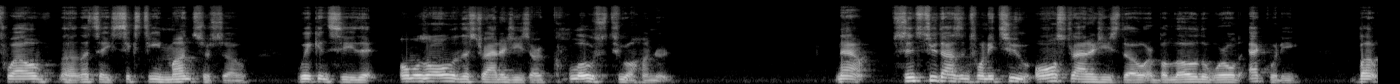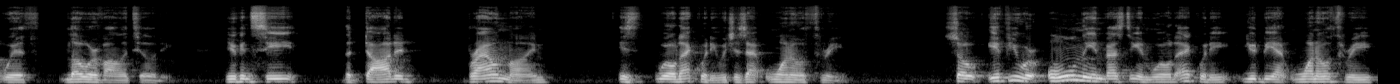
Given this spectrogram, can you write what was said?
12, uh, let's say 16 months or so, we can see that almost all of the strategies are close to 100. Now, since 2022, all strategies, though, are below the world equity, but with lower volatility. You can see the dotted brown line is world equity, which is at 103. So if you were only investing in world equity, you'd be at 103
